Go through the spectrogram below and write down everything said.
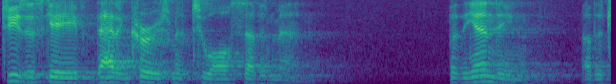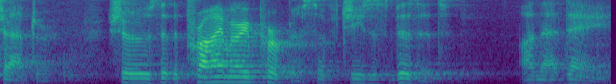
Jesus gave that encouragement to all seven men. But the ending of the chapter shows that the primary purpose of Jesus' visit on that day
